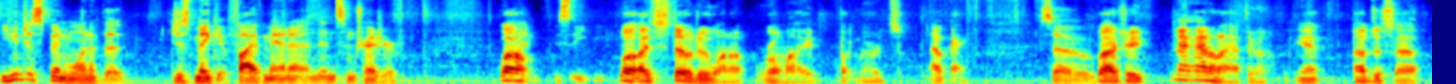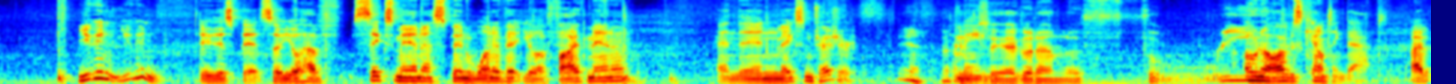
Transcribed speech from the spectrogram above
You can just spend one of the. Just make it five mana and then some treasure. Well, well, I still do want to roll my Bucknards. Okay. So Well, actually, nah, I don't have to. yet. I'll just uh. You can you can do this bit. So you'll have six mana, spend one of it. You'll have five mana, and then make some treasure. Yeah. Okay. I mean- so yeah, I go down to three. Oh no, I was counting that. I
